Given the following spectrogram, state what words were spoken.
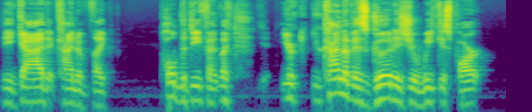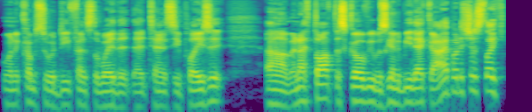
the guy that kind of like hold the defense. Like you're you're kind of as good as your weakest part when it comes to a defense the way that, that Tennessee plays it. Um, and I thought Vescovi was going to be that guy, but it's just like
